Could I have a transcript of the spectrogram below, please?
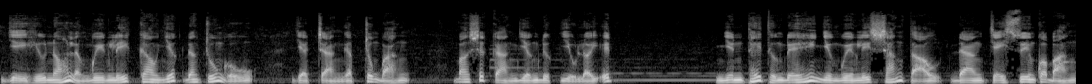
vì hiểu nó là nguyên lý cao nhất đang trú ngụ và tràn ngập trong bạn, bạn sẽ càng nhận được nhiều lợi ích. Nhìn thấy Thượng Đế như nguyên lý sáng tạo đang chạy xuyên qua bạn.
